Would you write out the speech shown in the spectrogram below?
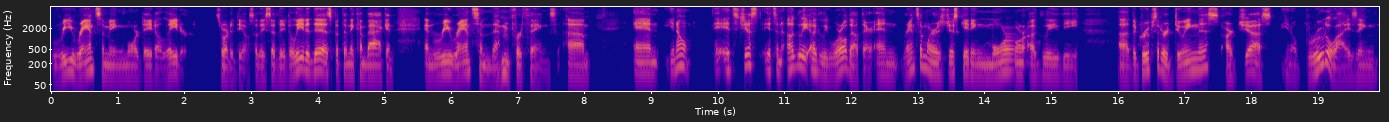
re-ransoming more data later sort of deal. So they said they deleted this, but then they come back and and re-ransom them for things. Um, and you know, it's just it's an ugly, ugly world out there, and ransomware is just getting more and more ugly. The uh, the groups that are doing this are just you know brutalizing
